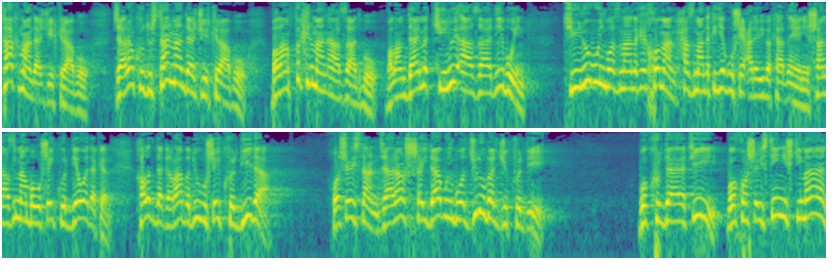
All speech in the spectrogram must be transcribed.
خاکمان داگیر کرابوو جاران کوردستانمان داگیر کرابوو بەڵام فکرمان ئازاد بوو بەڵام دایمە تینووی ئازادی بووین تینوو بووین بۆ زمانەکەی خۆمان حەزمان دەکرد یەک وشەی عەرەبی بەکارنەهێنین شانازیمان بە وشەی کوردیەوە دەکرد خەڵک دەگەڕا بە دوو وشەی کوردیدا خۆشەویستان جاران شەیدا بووین بۆ جل و بەرگی کوردی بۆ کوردایەتی بۆ خۆشەویستی نیشتیمان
